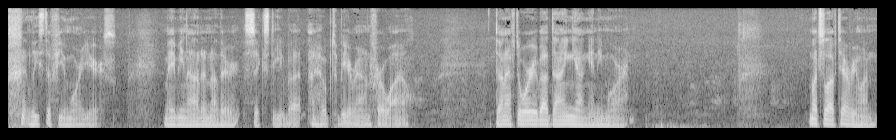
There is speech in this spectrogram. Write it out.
at least a few more years. Maybe not another 60, but I hope to be around for a while. Don't have to worry about dying young anymore. Much love to everyone.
